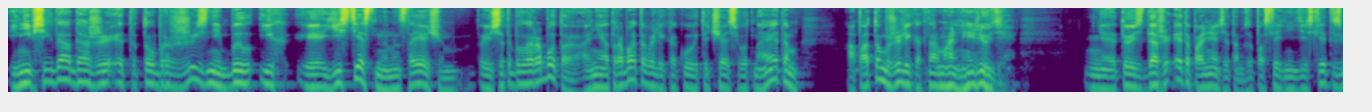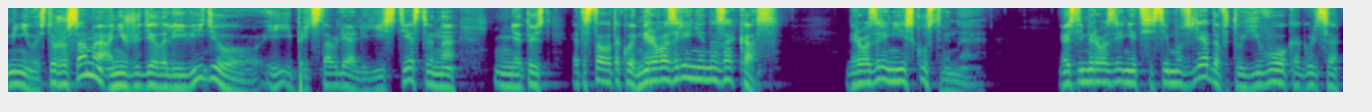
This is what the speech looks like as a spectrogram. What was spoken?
и не всегда даже этот образ жизни был их э, естественным, настоящим. То есть это была работа. Они отрабатывали какую-то часть вот на этом, а потом жили как нормальные люди. Э, то есть даже это понятие там за последние 10 лет изменилось. То же самое, они же делали и видео, и, и представляли, естественно. Э, то есть это стало такое мировоззрение на заказ, мировоззрение искусственное. Но если мировоззрение – это система взглядов, то его, как говорится,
